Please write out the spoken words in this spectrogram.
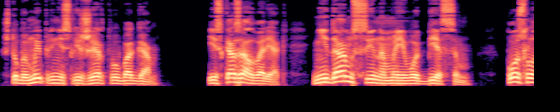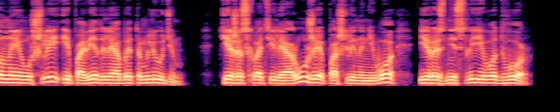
чтобы мы принесли жертву богам». И сказал варяг, «Не дам сына моего бесам». Посланные ушли и поведали об этом людям. Те же схватили оружие, пошли на него и разнесли его двор.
